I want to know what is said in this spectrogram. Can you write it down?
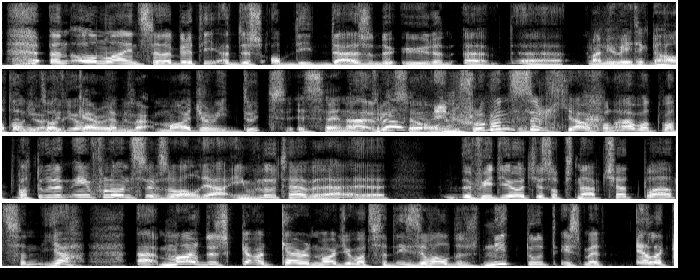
een online celebrity. Dus op die duizenden uren. Uh, uh, maar nu weet ik nog altijd niet wat Karen Marjorie doet. Is zij een uh, actrice? Wel, influencer, ja, voilà. Wat, wat, wat doet een influencer zoal? Ja, invloed hebben. Hè? De video's op Snapchat plaatsen. Ja, uh, maar dus Karen Marjorie, wat ze in ieder geval dus niet doet, is met elk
